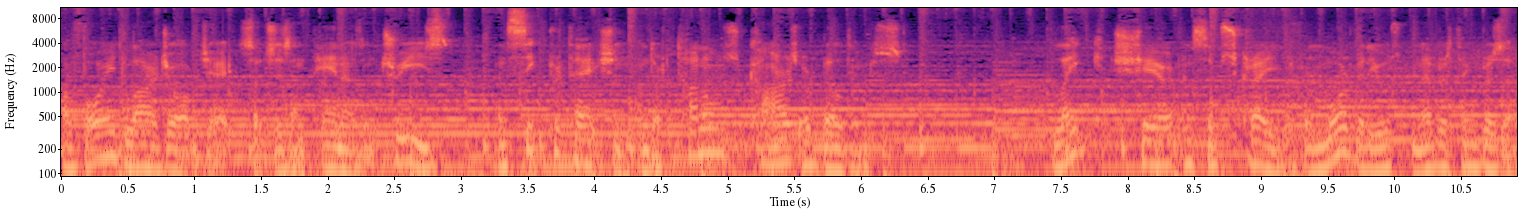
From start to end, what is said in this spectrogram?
Avoid large objects such as antennas and trees, and seek protection under tunnels, cars, or buildings. Like, share, and subscribe for more videos on everything Brazil.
